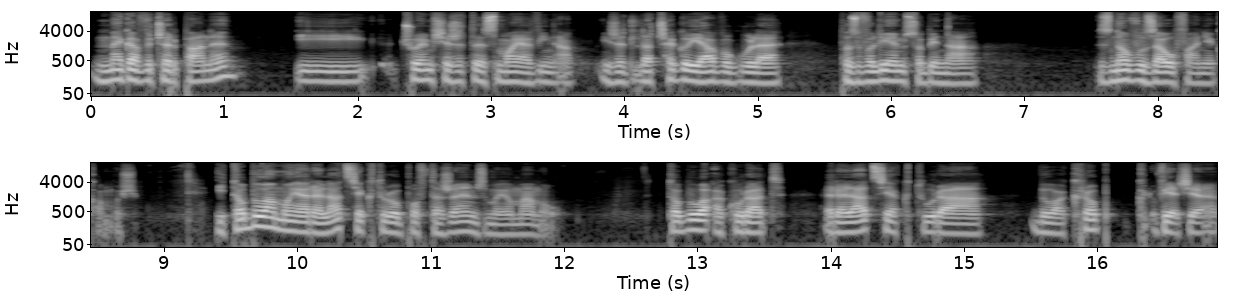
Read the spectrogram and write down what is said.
mega wyczerpany i czułem się, że to jest moja wina i że dlaczego ja w ogóle pozwoliłem sobie na znowu zaufanie komuś. I to była moja relacja, którą powtarzałem z moją mamą. To była akurat relacja, która była krop, wiecie,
